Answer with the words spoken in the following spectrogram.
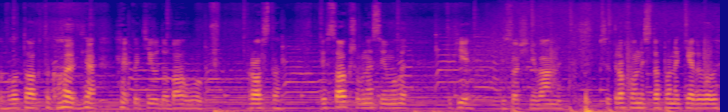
В лоток такого для котів додав просто пісок, щоб вони собі могли такі пісочні ванни. Ще трохи вони сюди понакидували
